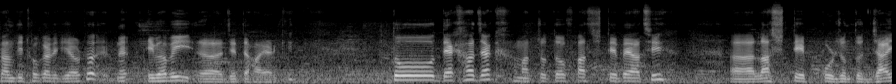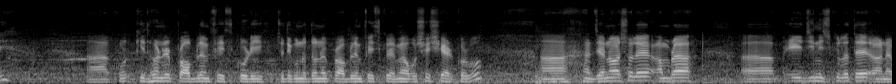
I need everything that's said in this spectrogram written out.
ট্রানজিট হোক আর ইয়ে এইভাবেই যেতে হয় আর কি। তো দেখা যাক, মাত্র তো ফার্স্ট স্টেপে আছি। লাস্ট স্টেপ পর্যন্ত যাই। কী ধরনের প্রবলেম ফেস করি, যদি কোনো ধরনের প্রবলেম ফেস করি, আমি অবশ্যই শেয়ার করব। যেন আসলে আমরা এই জিনিসগুলোতে মানে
